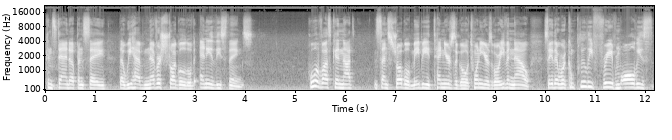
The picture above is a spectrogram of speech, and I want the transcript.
can stand up and say that we have never struggled with any of these things? Who of us cannot sense struggle maybe 10 years ago, 20 years ago, or even now, say that we're completely free from all these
